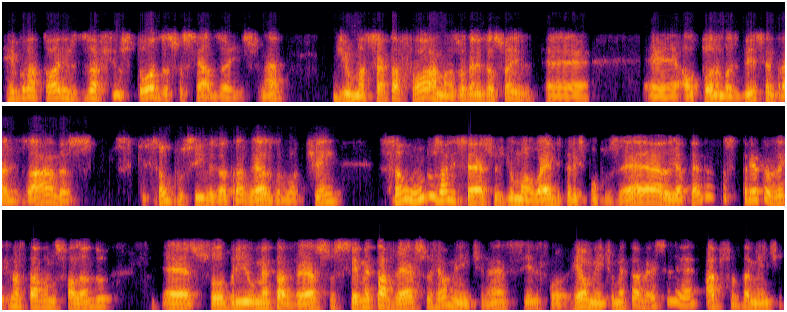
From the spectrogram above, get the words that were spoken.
regulatório, os desafios todos associados a isso. Né? De uma certa forma, as organizações é, é, autônomas descentralizadas, que são possíveis através do blockchain, são um dos alicerces de uma web 3.0 e até das tretas aí que nós estávamos falando é, sobre o metaverso ser metaverso realmente, né? Se ele for realmente um metaverso, ele é absolutamente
